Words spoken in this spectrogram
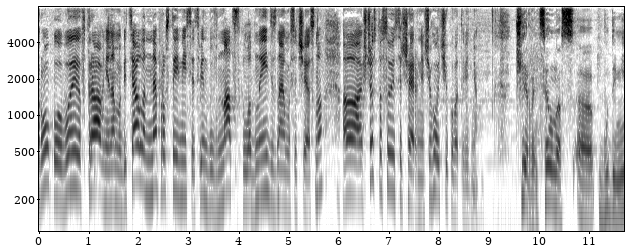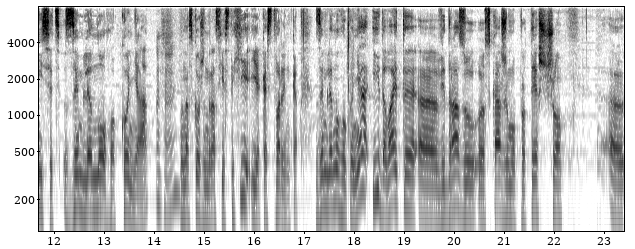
року. Ви в травні нам обіцяли непростий місяць. Він був надскладний, дізнаємося чесно. Е, що стосується червня, чого очікувати від нього? Червень це у нас е, буде місяць земляного коня. У нас кожен раз є стихія і якась тваринка. Земляного коня. І давайте е, відразу е, скажемо про те, що е,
